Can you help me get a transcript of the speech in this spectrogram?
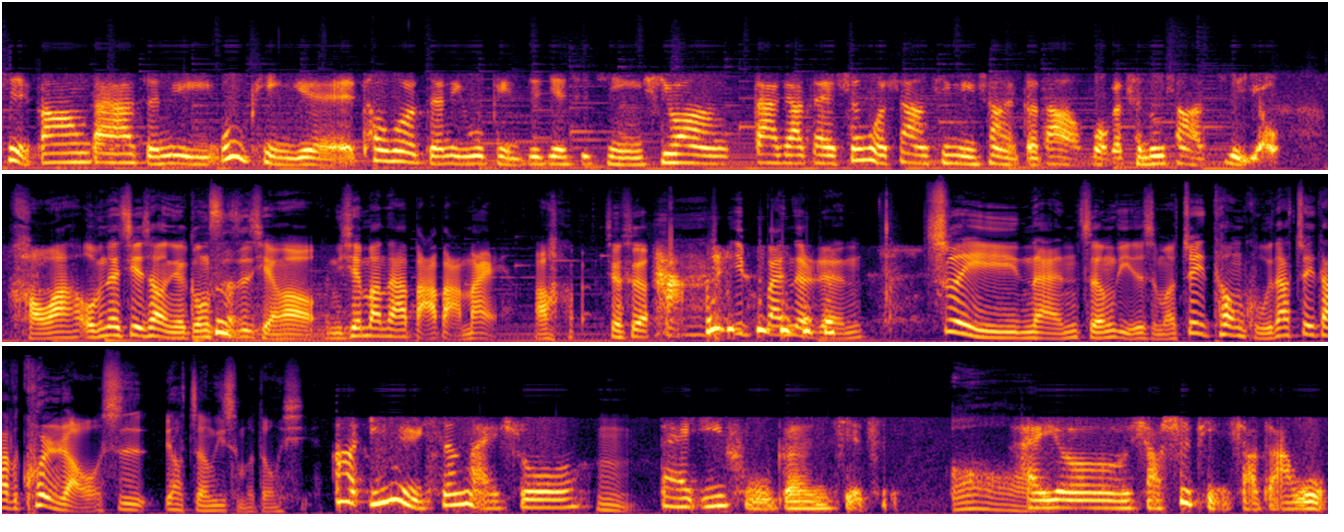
是帮大家整理物品，也透过整理物品这件事情，希望大家在生活上、心灵上也得到某个程度上的自由。好啊，我们在介绍你的公司之前哦，你先帮大家把把脉啊，就是一般的人最难整理是什么？最痛苦、那最大的困扰是要整理什么东西啊？以女生来说，嗯，带衣服跟鞋子哦，还有小饰品、小杂物。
